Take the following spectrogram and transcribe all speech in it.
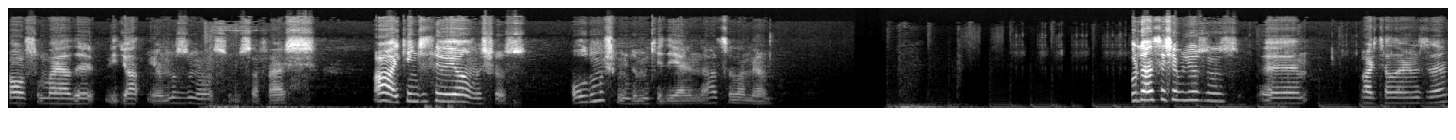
Olsun bayağıdır video atmıyorum. Uzun olsun bu sefer. Aa ikinci seviye olmuşuz. Olmuş muydum iki diğerinde hatırlamıyorum. Buradan seçebiliyorsunuz e, haritalarınızı.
